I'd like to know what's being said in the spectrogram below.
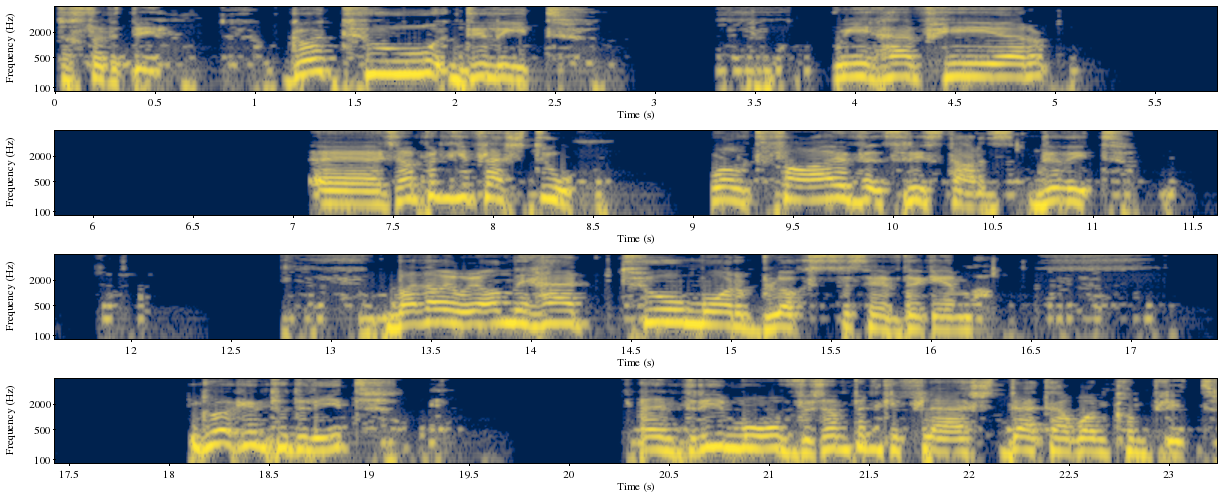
Just let it be. Go to delete. We have here uh, Jumping Flash 2. World 5, 3 stars. Delete. By the way, we only had two more blocks to save the game. Go again to delete and remove jumping flash data 1 complete.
